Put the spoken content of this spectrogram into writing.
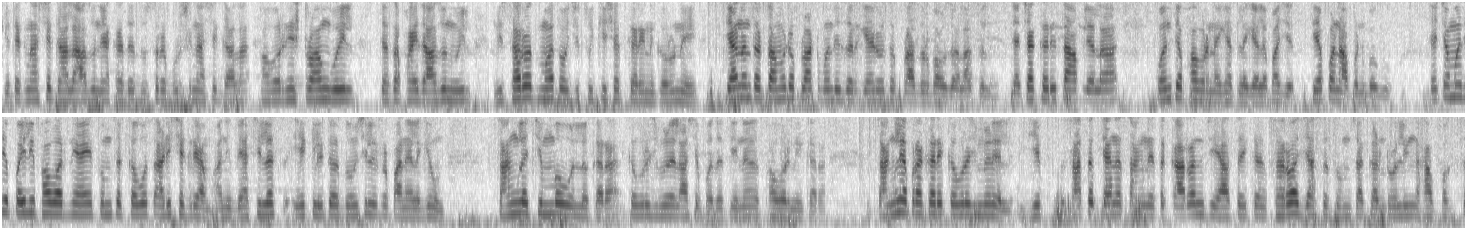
कीटकनाशक घाला अजून एखादं दुसरं बुरशीनाशक घाला. फवारणी स्ट्रॉंग होईल त्याचा फायदा अजून होईल. ही सर्वात महत्त्वाची चुकी शेतकऱ्यांनी करू नये. त्यानंतर टोमॅटो प्लॉटमध्ये जर गॅरोचा प्रादुर्भाव झाला असेल त्याच्याकरिता आपल्याला कोणत्या फवारण्या घेतल्या गेल्या पाहिजेत ते पण आपण बघू. त्याच्यामध्ये पहिली फवारणी आहे तुमचं कवच अडीचशे ग्रॅम आणि बॅसिलस एक लिटर दोनशे लिटर पाण्याला घेऊन चांगलं चिंब ओल्लं करा. कव्हरेज मिळेल अशा पद्धतीनं फवारणी करा. चांगल्या प्रकारे कव्हरेज मिळेल हे सातत्यानं सांगण्याचं कारण जे असं आहे की सर्वात जास्त तुमचा कंट्रोलिंग हा फक्त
